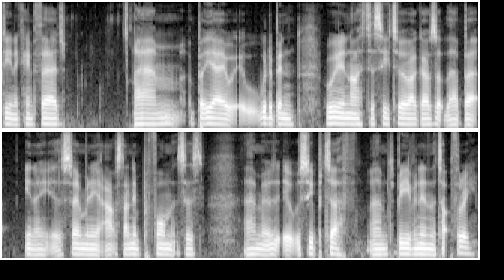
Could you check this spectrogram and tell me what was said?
Dina came third. Um, but yeah, it, would have been really nice to see two of our girls up there. But you know, there's so many outstanding performances. Um, it was it was super tough um, to be even in the top three.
